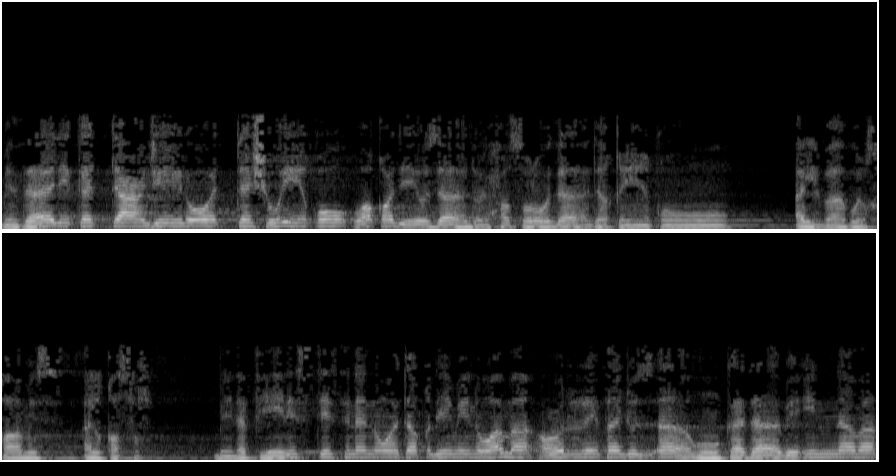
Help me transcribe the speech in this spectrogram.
من ذلك التعجيل والتشويق وقد يزاد الحصر ذا دقيق. الباب الخامس القصر. بنفي استثنى وتقديم وما عرف جزآه كذا بإنما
